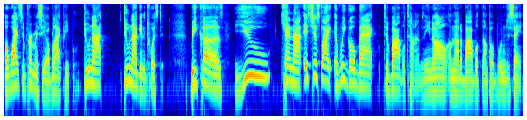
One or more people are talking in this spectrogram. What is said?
of white supremacy are black people. Do not do not get it twisted. Because you cannot it's just like if we go back to Bible times. And you know I am not a Bible thumper, but I'm just saying.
